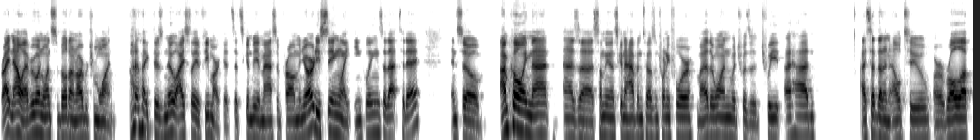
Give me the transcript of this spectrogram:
right now everyone wants to build on arbitrum 1 but like there's no isolated fee markets. It's going to be a massive problem and you're already seeing like inklings of that today and so i'm calling that as uh, something that's going to happen in 2024 my other one which was a tweet i had i said that an l2 or a roll up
